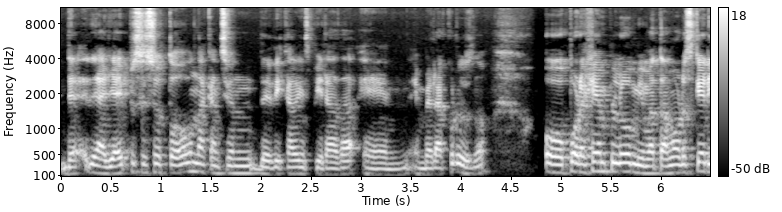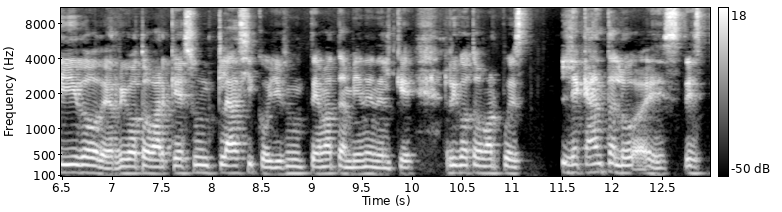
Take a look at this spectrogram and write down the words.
de, allá y pues eso toda una canción dedicada, inspirada en, en Veracruz, ¿no? O, por ejemplo, Mi Matamoros Querido de Rigo Tobar, que es un clásico y es un tema también en el que Rigo Tobar, pues, le canta lo, este,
